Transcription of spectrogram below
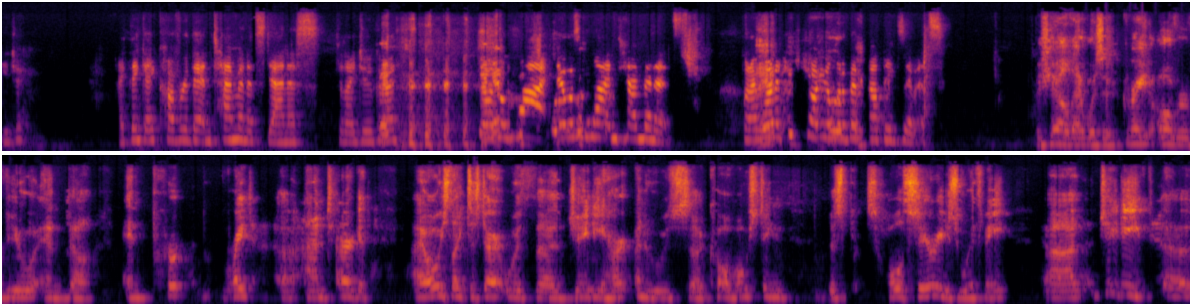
DJ? I think I covered that in 10 minutes, Dennis. Did I do good? that was a lot. That was a lot in 10 minutes. But I wanted to show you a little bit about the exhibits. Michelle, that was a great overview and uh, and per, right uh, on target. I always like to start with uh, JD Hartman, who's uh, co-hosting this whole series with me. Uh, JD, uh,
